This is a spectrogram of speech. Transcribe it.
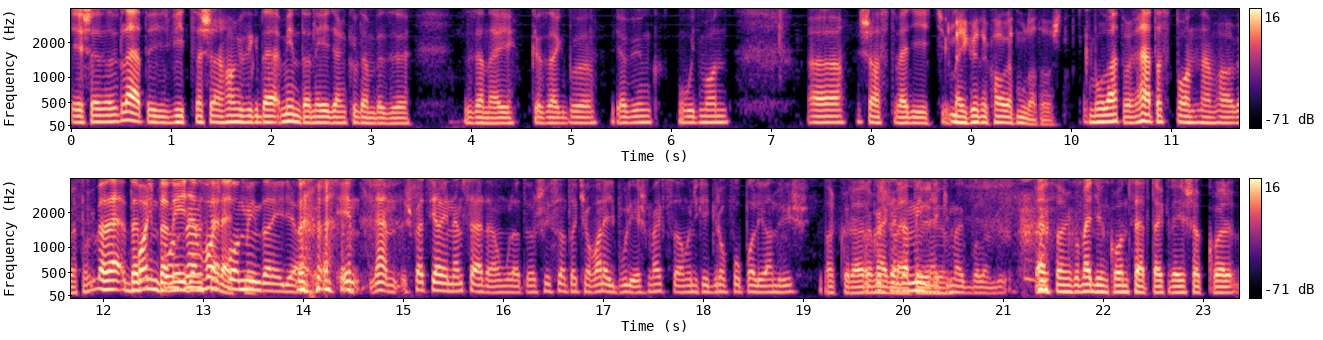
És ez, ez lehet, hogy viccesen hangzik, de mind a négyen különböző zenei közegből jövünk, úgymond, uh, és azt vegyítjük. Melyikőtök hallgat mulatost? Mulatos? Hát azt pont nem hallgatunk. De, de vagy mind a pont négyen nem, vagy szeretjük. pont mind a négyen. Én nem, speciális nem szeretem a mulatos, viszont hogyha van egy buli és megszól mondjuk egy Grofó Pali Andris, Akkor erre akkor meg szerintem mindenki megbolondul. Persze, amikor megyünk koncertekre is, akkor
